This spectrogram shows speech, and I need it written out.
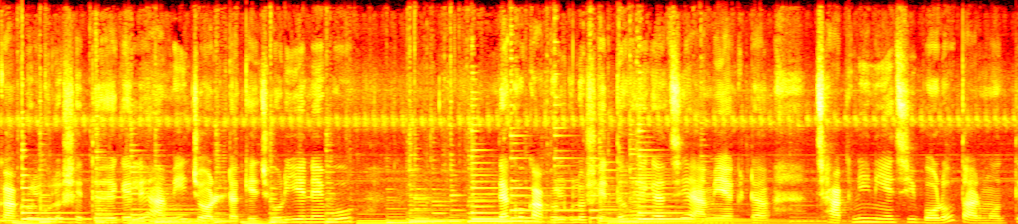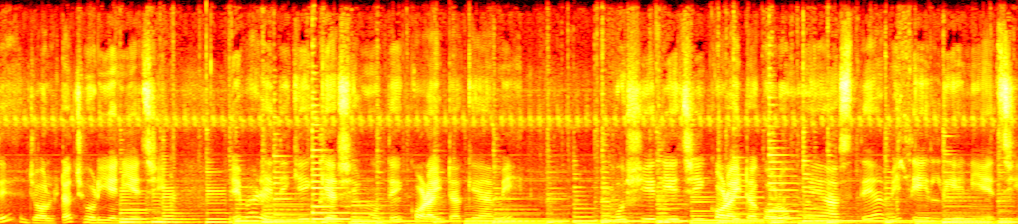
কাঁকরোলগুলো সেদ্ধ হয়ে গেলে আমি জলটাকে ঝরিয়ে নেব। দেখো কাঁকরোলগুলো সেদ্ধ হয়ে গেছে। আমি একটা ছাকনি নিয়েছি বড়, তার মধ্যে জলটা ছড়িয়ে নিয়েছি। এবার এদিকে গ্যাসের মধ্যে কড়াইটাকে আমি বসিয়ে দিয়েছি। কড়াইটা গরম হয়ে আসতে আমি তেল দিয়ে নিয়েছি।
